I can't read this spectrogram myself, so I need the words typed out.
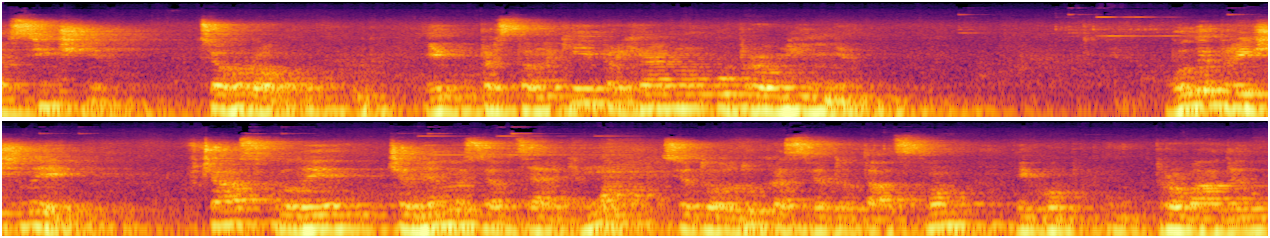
е, січня цього року представники єпархіального управління були прийшли в час, коли чинилося в церкві Святого Духа святотатством, яку провадив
